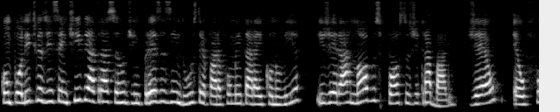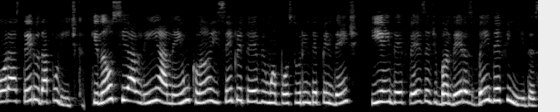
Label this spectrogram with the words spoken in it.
com políticas de incentivo e atração de empresas e indústria para fomentar a economia e gerar novos postos de trabalho. GEL é o forasteiro da política, que não se alinha a nenhum clã e sempre teve uma postura independente e em defesa de bandeiras bem definidas,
